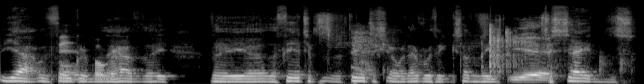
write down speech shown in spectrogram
Yeah, with Fulgrim, where they have the the uh, the theater the theater show and everything suddenly yeah, descends,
